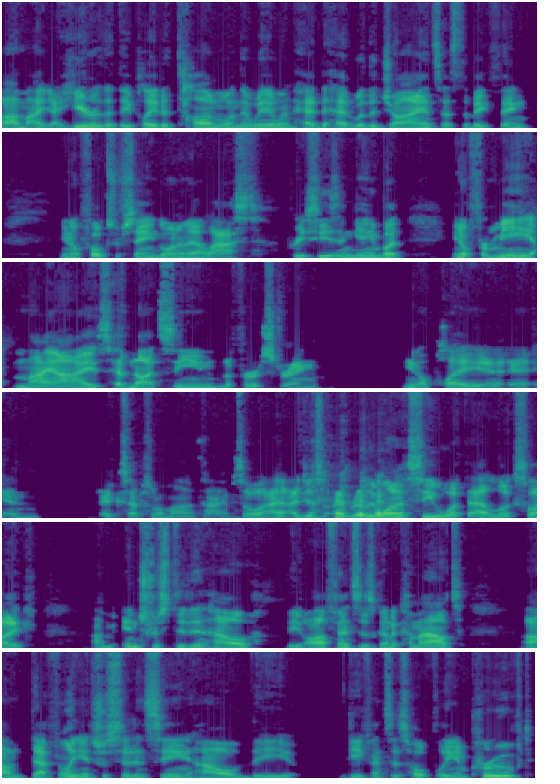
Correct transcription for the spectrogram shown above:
Um, I, I hear that they played a ton when they went head to head with the Giants. That's the big thing, you know, folks are saying going into that last preseason game. But you know, for me, my eyes have not seen the first string, you know, play in, in exceptional amount of time. So I, I just I really want to see what that looks like. I'm interested in how the offense is going to come out. I'm definitely interested in seeing how the defense is hopefully improved.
